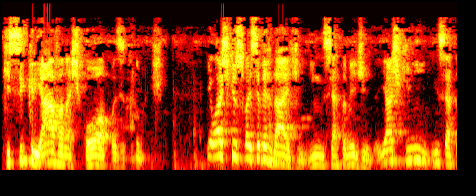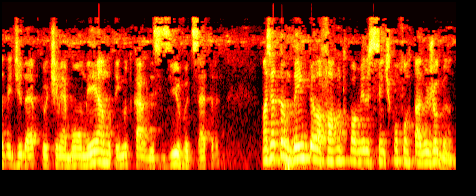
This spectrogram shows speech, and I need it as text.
que se criava nas Copas e tudo mais. Eu acho que isso vai ser verdade, em certa medida. E acho que, em certa medida, é porque o time é bom mesmo, tem muito cara decisivo, etc. Mas é também pela forma que o Palmeiras se sente confortável jogando.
